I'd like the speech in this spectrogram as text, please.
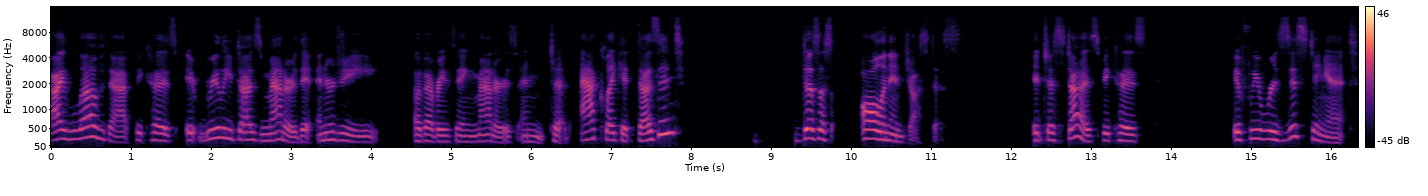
i love that because it really does matter the energy of everything matters and to act like it doesn't does us all an injustice. It just does because if we're resisting it,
